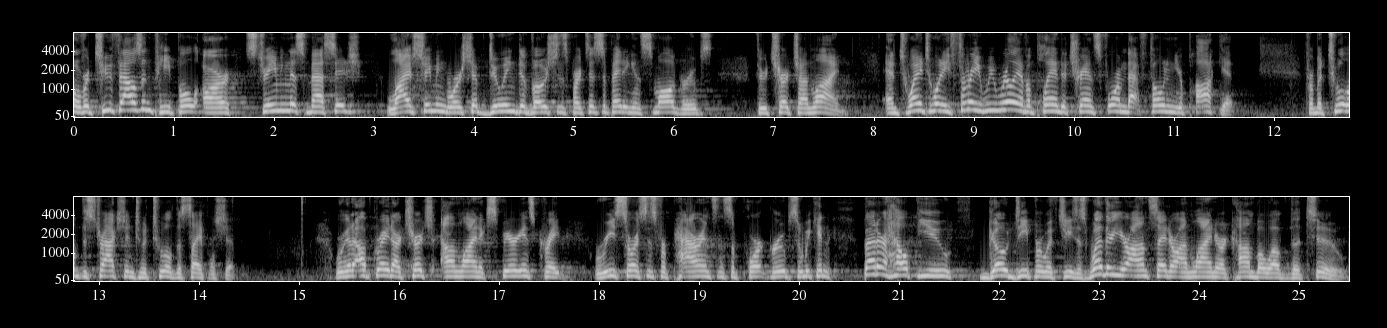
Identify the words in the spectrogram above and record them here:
over 2,000 people are streaming this message, live streaming worship, doing devotions, participating in small groups through Church Online. And 2023, we really have a plan to transform that phone in your pocket from a tool of distraction to a tool of discipleship. We're going to upgrade our church online experience, create resources for parents and support groups so we can better help you go deeper with Jesus, whether you're on site or online or a combo of the two.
